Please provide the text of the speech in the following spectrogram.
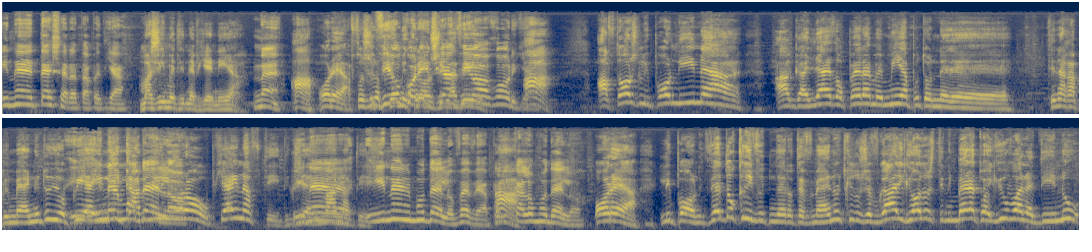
Είναι τέσσερα τα παιδιά. Μαζί με την Ευγενία; Ναι. Α, ωραία. Αυτός είναι ο Δύο πιο μικρός, κορίτσια, δηλαδή. δύο αγόρια. Α, αυτός λοιπόν είναι α, αγκαλιά εδώ πέρα με μία που τον. ε, την αγαπημένη του, η οποία Είναι είναι, η μοντέλο. Καμίλ Ρόου. Ποια είναι αυτή, την ξέρει η μάνα της; είναι μοντέλο, βέβαια. Πολύ Α. καλό μοντέλο. Ωραία. Λοιπόν, δεν το κρύβει την ερωτευμένο και το ζευγάρι γιόρτασε την ημέρα του Αγίου Βαλεντίνου,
